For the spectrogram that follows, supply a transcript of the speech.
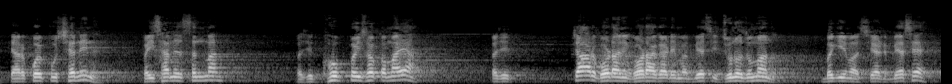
ત્યારે કોઈ પૂછે નહીં ને. પૈસાને સન્માન. પછી ખૂબ પૈસો કમાયા. પછી ચાર ઘોડાની ઘોડા ગાડીમાં બેસી જૂનો જમાનો. બગીમાં શેઠ બેસે.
